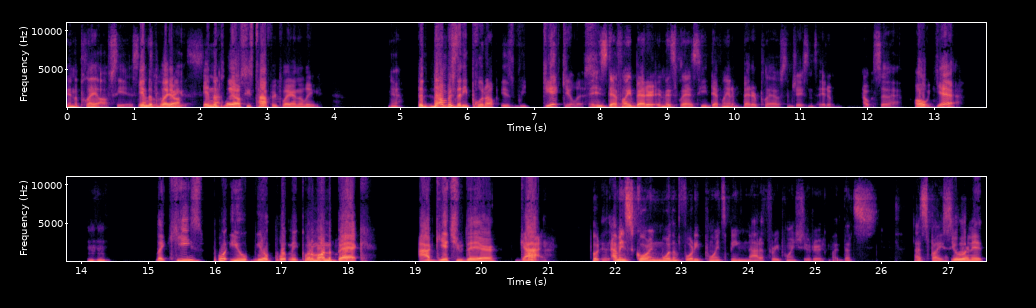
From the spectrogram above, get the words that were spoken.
In the playoffs, he is. In the playoffs. In the playoffs, he's top three player in the league. Yeah. The numbers that he put up is ridiculous. He's definitely better in this class. He definitely had a better playoffs than Jayson Tatum. I would say that. oh yeah. hmm Like he's put you, you know, put me put him on the back. I'll get you there, guy. But I mean, scoring more than forty points, being not a three point shooter, like that's that's spicy. Doing it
